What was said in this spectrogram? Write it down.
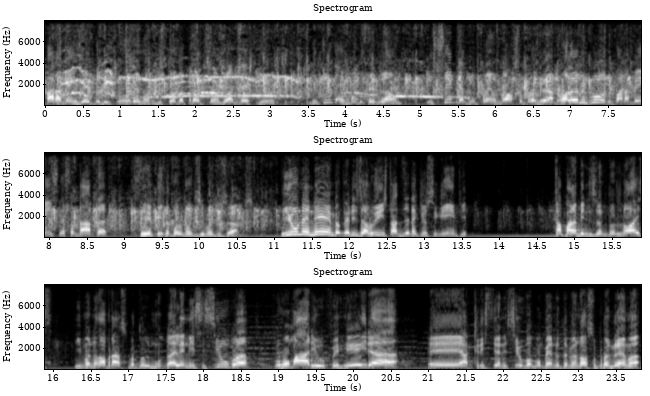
Parabéns aí pro Bicudo, em nome de toda a produção do Agreste News. Bicudo é irmão do Pedrão e sempre acompanha o nosso programa. Valeu, Bicudo, parabéns que essa data se repita por muitos e muitos anos. E o Neném, meu querido Zé Luiz, está dizendo aqui o seguinte: está parabenizando todos nós e mandando um abraço para todo mundo. A Helenice Silva, o Romário Ferreira, é, a Cristiane Silva acompanhando também o nosso programa,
